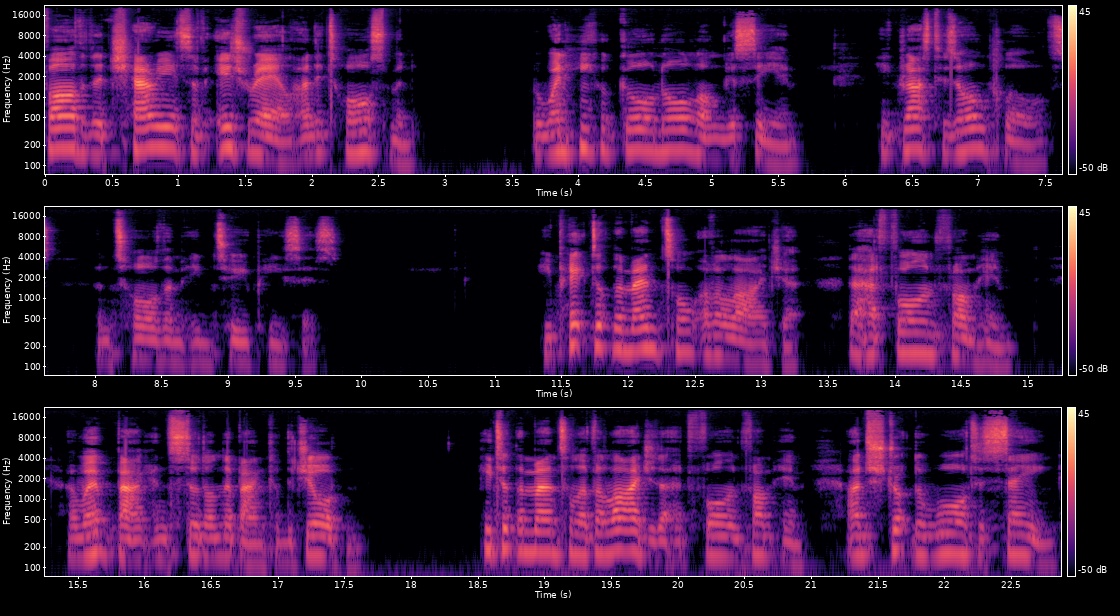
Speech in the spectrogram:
Father, the chariots of Israel and its horsemen. But when he could go no longer see him, he grasped his own clothes and tore them in two pieces. He picked up the mantle of Elijah that had fallen from him and went back and stood on the bank of the Jordan. He took the mantle of Elijah that had fallen from him and struck the water, saying,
